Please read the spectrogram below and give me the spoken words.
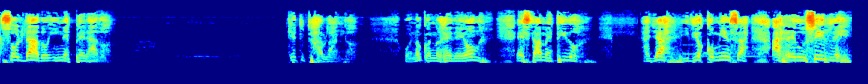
soldado inesperado. ¿Qué tú estás hablando? Bueno, cuando Gedeón está metido allá y Dios comienza a reducirle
